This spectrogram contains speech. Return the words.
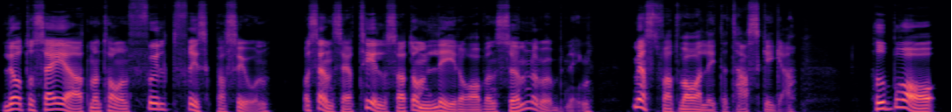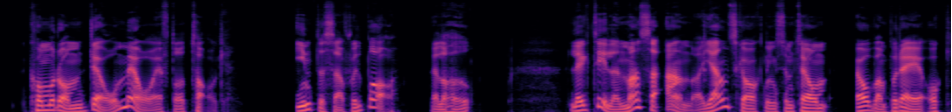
Låt oss säga att man tar en fullt frisk person och sen ser till så att de lider av en sömnrubbning. Mest för att vara lite taskiga. Hur bra kommer de då må efter ett tag? Inte särskilt bra, eller hur? Lägg till en massa andra hjärnskakningssymptom ovanpå det och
